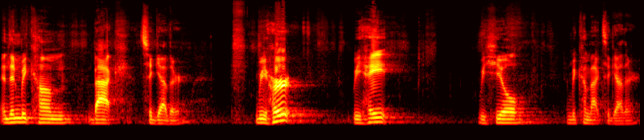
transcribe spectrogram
and then we come back together. We hurt, we hate, we heal, and we come back together.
